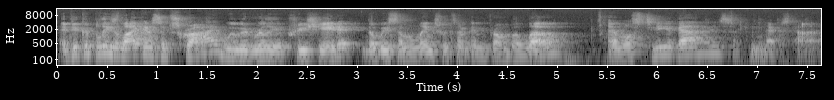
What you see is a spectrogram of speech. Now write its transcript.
If you could please like and subscribe, we would really appreciate it. There'll be some links with some info below, and we'll see you guys next time.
